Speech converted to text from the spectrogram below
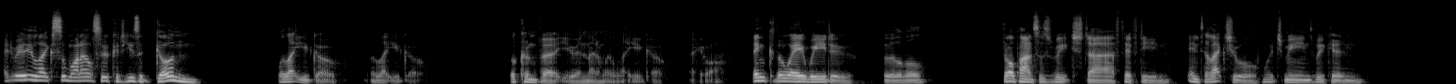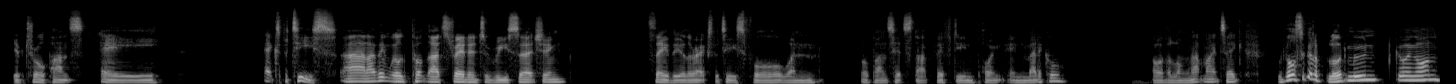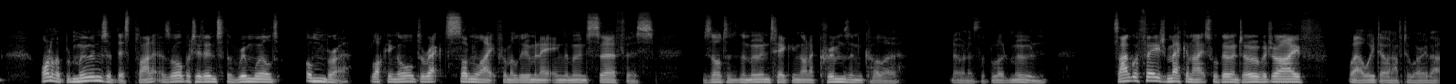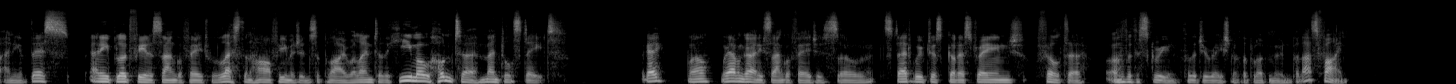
I'd really like someone else who could use a gun. We'll let you go. We'll let you go. We'll convert you and then we'll let you go. There you are. Think the way we do, Ulival. Trollpants has reached uh, 15 intellectual, which means we can give Trollpants a expertise. And I think we'll put that straight into researching. Save the other expertise for when Trollpants hits that 15 point in medical, however long that might take. We've also got a blood moon going on. One of the moons of this planet has orbited into the rimworld's umbra, blocking all direct sunlight from illuminating the moon's surface, resulted in the moon taking on a crimson color, known as the blood moon. Sanguiphage mechanites will go into overdrive. Well, we don't have to worry about any of this. Any blood feeder sanguiphage with less than half hemogen supply will enter the hemo hunter mental state. Okay, well, we haven't got any sanguiphages, so instead we've just got a strange filter over the screen for the duration of the blood moon, but that's fine.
